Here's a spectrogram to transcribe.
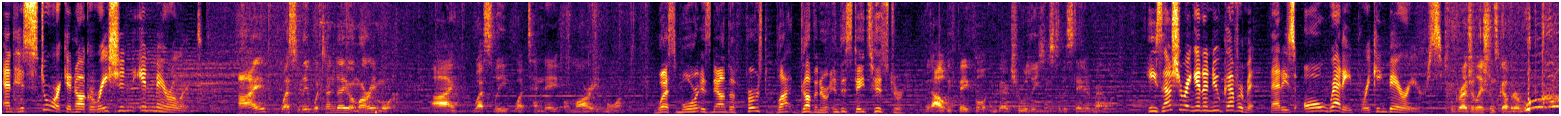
and historic inauguration in Maryland. I, Wesley Watende Omari Moore. I, Wesley Watende Omari Moore. Wes Moore is now the first black governor in the state's history. That I will be faithful and bear true allegiance to the state of Maryland. He's ushering in a new government that is already breaking barriers. Congratulations, Governor Moore.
